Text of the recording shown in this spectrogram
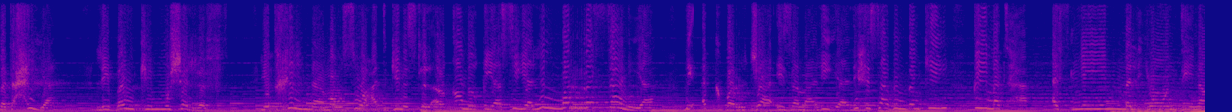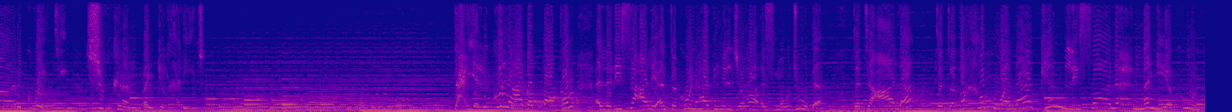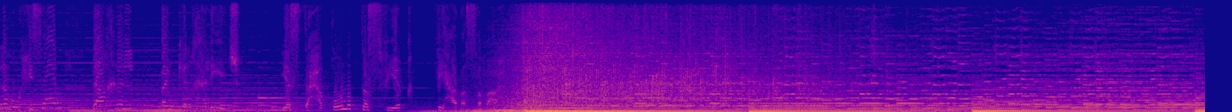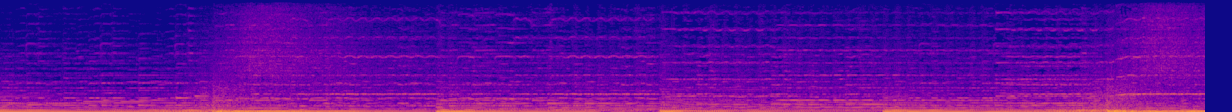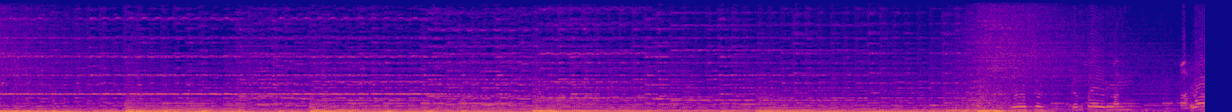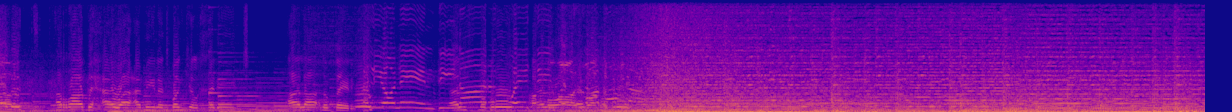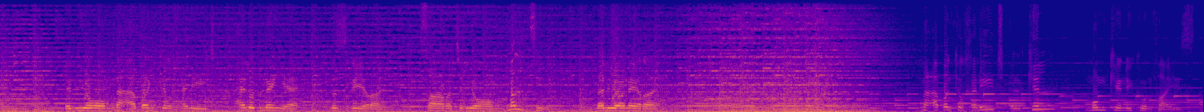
فتحية لبنك مشرف. يدخلنا موسوعة جينيس للأرقام القياسية للمرة الثانية بأكبر جائزة مالية لحساب بنكي قيمتها 2 مليون دينار. الطاقم الذي سعى لأن تكون هذه الجوائز موجودة. تتعالى تتضخم ولكن لصالح من يكون له حساب داخل بنك الخليج. يستحقون التصفيق في هذا الصباح. يوسف المطيري والد الرابحة وعميلة بنك الخليج آلاء المطيري مليونين دينار كويتي. اليوم مع بنك الخليج هالبنية الصغيرة صارت اليوم ملتي مليونيرة. مع بنك الخليج الكل ممكن يكون فايز.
